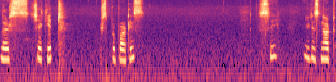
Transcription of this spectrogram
Let's check it. Its properties. See it is not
